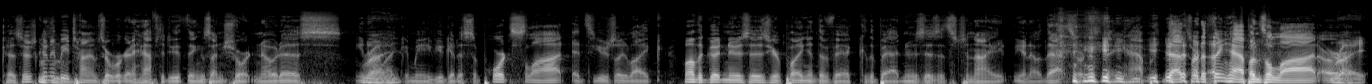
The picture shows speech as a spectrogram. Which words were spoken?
because there's going to be mm-hmm. times where we're going to have to do things on short notice. You know, Right. like I mean, if you get a support slot, it's usually like, well, the good news is you're playing at the Vic. The bad news is it's tonight. You know, that sort of thing happens. That sort of thing happens a lot. Or Right,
